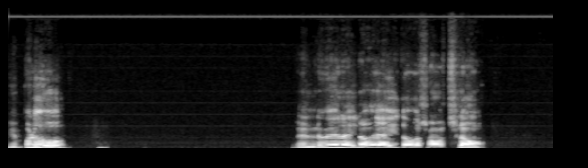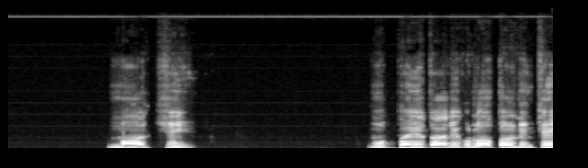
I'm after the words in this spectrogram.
ఇప్పుడు రెండు వేల ఇరవై ఐదవ సంవత్సరం మార్చి ముప్పై తారీఖు లోపల నుంచే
